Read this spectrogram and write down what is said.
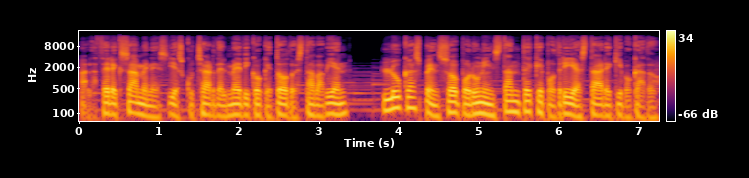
Al hacer exámenes y escuchar del médico que todo estaba bien, Lucas pensó por un instante que podría estar equivocado.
